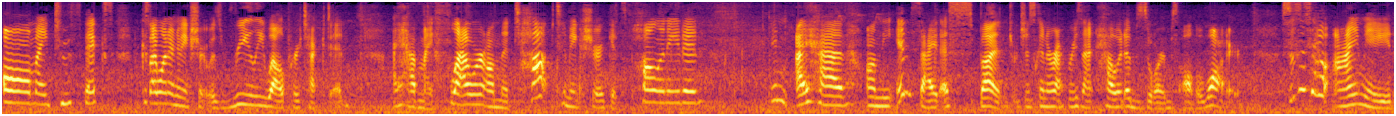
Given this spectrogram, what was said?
all my toothpicks because I wanted to make sure it was really well protected. I have my flower on the top to make sure it gets pollinated. And I have on the inside a sponge, which is gonna represent how it absorbs all the water. So this is how I made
